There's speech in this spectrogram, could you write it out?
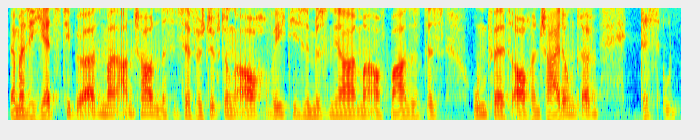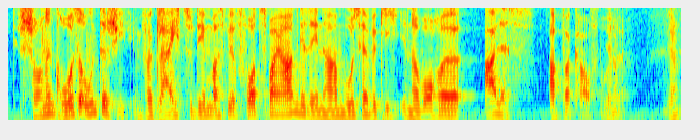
Wenn man sich jetzt die Börsen mal anschaut, und das ist ja für Stiftungen auch wichtig, sie müssen ja immer auf Basis des Umfelds auch Entscheidungen treffen. Das ist schon ein großer Unterschied im Vergleich zu dem, was wir vor zwei Jahren gesehen haben, wo es ja wirklich in der Woche alles abverkauft wurde. Ja, ja.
